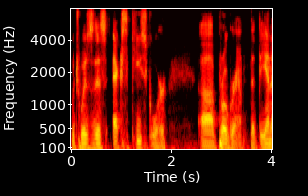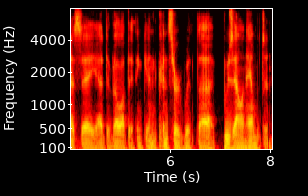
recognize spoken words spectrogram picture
which was this XKeyscore uh, program that the NSA had developed, I think, in concert with uh, Booz Allen Hamilton.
